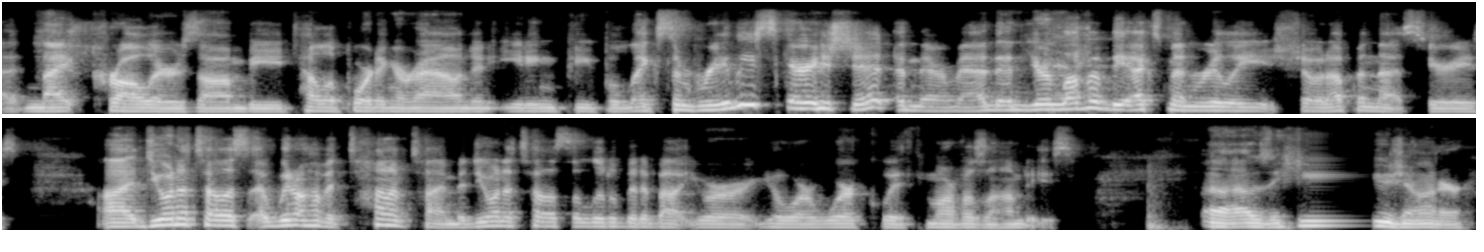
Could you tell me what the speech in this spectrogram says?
a nightcrawler zombie teleporting around and eating people. Like some really scary shit in there, man. And your love of the X Men really showed up in that series. Uh, do you want to tell us? We don't have a ton of time, but do you want to tell us a little bit about your your work with Marvel Zombies? Uh, it was a huge honor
